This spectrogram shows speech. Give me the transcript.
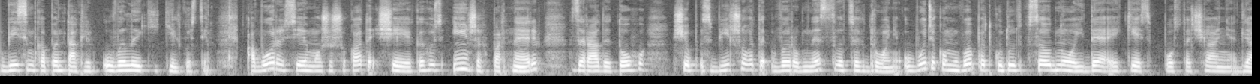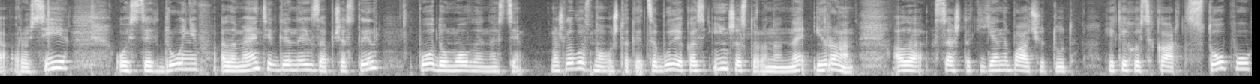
вісімка пентаклів у великій кількості. Або Росія може шукати ще якихось інших партнерів заради того, щоб збільшувати виробництво цих дронів. У будь-якому випадку тут все одно йде якесь постачання для Росії, ось цих дронів, елементів для них, запчастин по домовленості. Можливо, знову ж таки, це буде якась інша сторона, не Іран. Але все ж таки я не бачу тут якихось карт стопу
